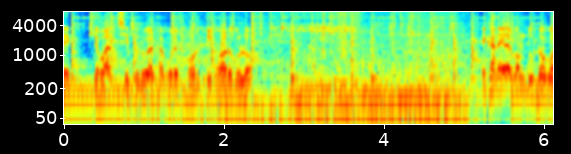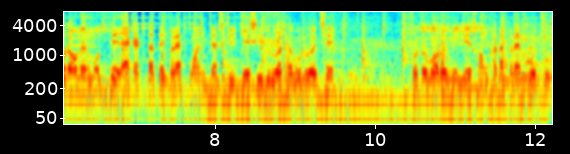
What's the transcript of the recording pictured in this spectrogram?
দেখতে পাচ্ছি দুর্গা ঠাকুরের ভর্তি ঘরগুলো। এখানে এরকম দুটো গোডাউনের মধ্যে এক একটাতে প্রায় পঞ্চাশটির বেশি দুর্গা ঠাকুর রয়েছে। ছোট, বড় মিলিয়ে সংখ্যাটা প্রায় প্রচুর।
